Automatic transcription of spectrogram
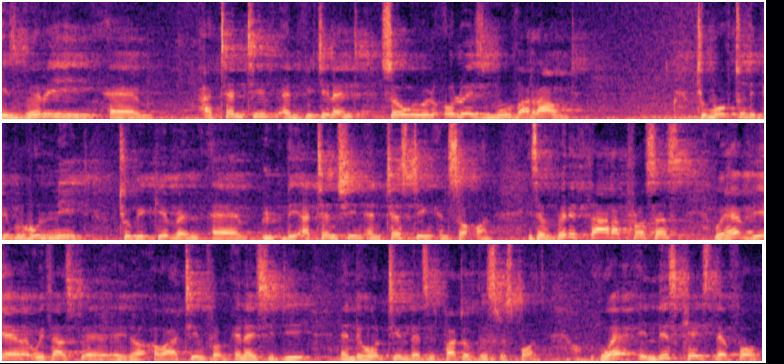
is very um, attentive and vigilant, so we will always move around to move to the people who need to be given uh, the attention and testing and so on. It's a very thorough process. We have here with us, uh, you know, our team from NICD and the whole team that is part of this response. Where in this case, therefore,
